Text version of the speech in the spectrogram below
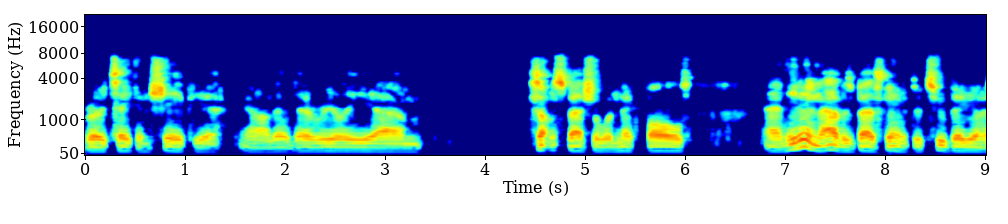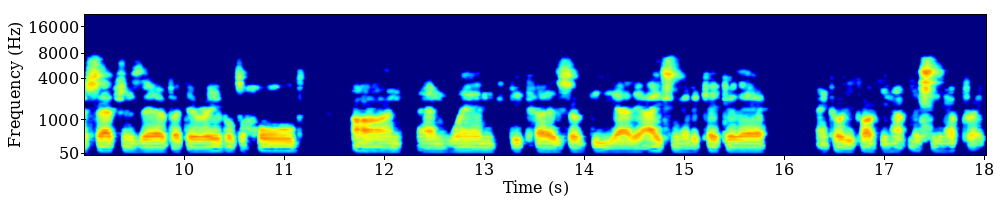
really taking shape here. You know, they're, they're really um, something special with Nick Foles. And he didn't have his best game. threw two big interceptions there, but they were able to hold on and win because of the uh, the icing of the kicker there, and Cody Parkey not missing the upright.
